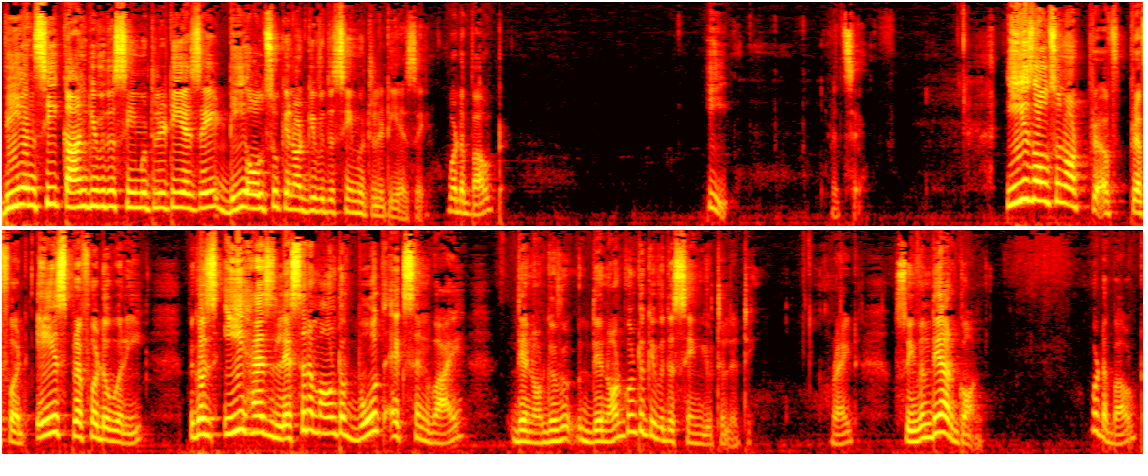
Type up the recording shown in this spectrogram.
B and C can't give you the same utility as A, D also cannot give you the same utility as A. What about E? Let's say. E is also not preferred. A is preferred over E because E has lesser amount of both X and Y, they're not, give, they're not going to give you the same utility, right? So even they are gone. What about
